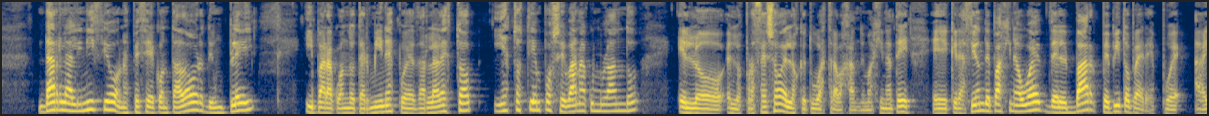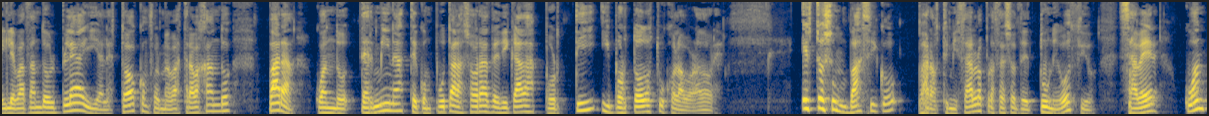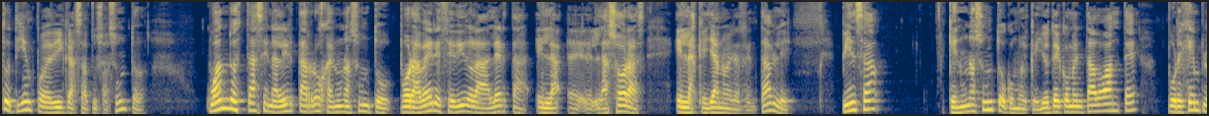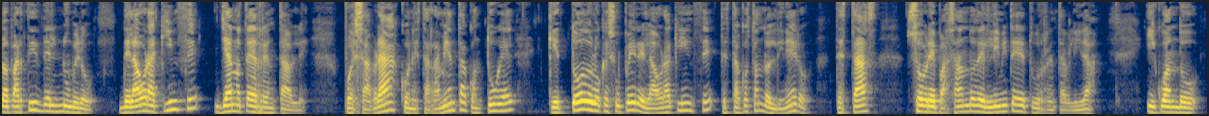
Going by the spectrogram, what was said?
darle al inicio una especie de contador, de un play, y para cuando termines puedes darle al stop y estos tiempos se van acumulando en, los procesos en los que tú vas trabajando. Imagínate, eh, creación de página web del bar Pepito Pérez. Pues ahí le vas dando el play y al stop conforme vas trabajando para cuando terminas te computa las horas dedicadas por ti y por todos tus colaboradores. Esto es un básico para optimizar los procesos de tu negocio, saber cuánto tiempo dedicas a tus asuntos. Cuando estás en alerta roja en un asunto por haber excedido la alerta en eh, las horas en las que ya no eres rentable. Piensa que en un asunto como el que yo te he comentado antes, por ejemplo, a partir del número de la hora 15 ya no te es rentable. Pues sabrás con esta herramienta, con Toggle, que todo lo que supere la hora 15 te está costando el dinero. Te estás sobrepasando del límite de tu rentabilidad. Y cuando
